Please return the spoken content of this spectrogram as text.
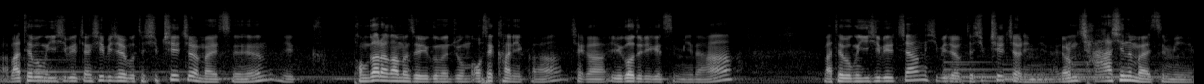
아, 마태복음 21장 12절부터 17절 말씀 이, 번갈아 가면서 읽으면 좀 어색하니까 제가 읽어드리겠습니다. 마태복음 21장 12절부터 17절입니다. 여러분 잘 아시는 말씀이에요.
